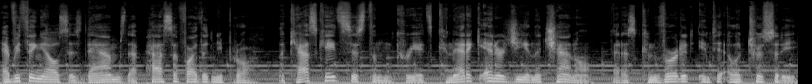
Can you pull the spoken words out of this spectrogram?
Everything else is dams that pacify the Dnipro. The cascade system creates kinetic energy in the channel that is converted into electricity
